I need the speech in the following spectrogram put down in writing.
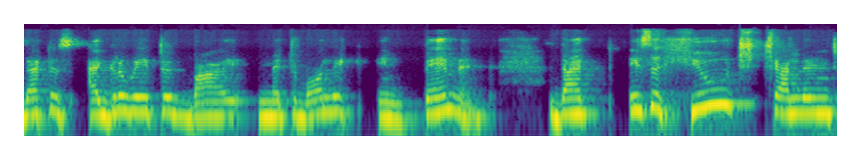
that is aggravated by metabolic impairment that is a huge challenge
